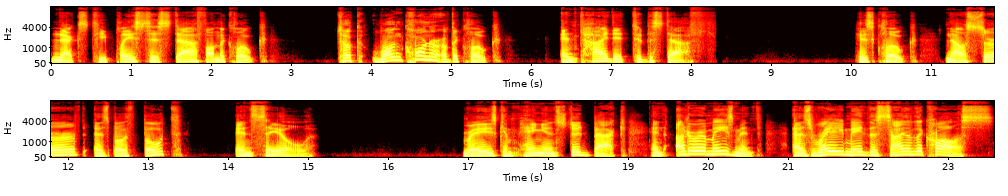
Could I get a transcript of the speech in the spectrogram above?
Next, he placed his staff on the cloak, took one corner of the cloak, and tied it to the staff. His cloak now served as both boat and sail. Ray's companion stood back in utter amazement as Ray made the sign of the cross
